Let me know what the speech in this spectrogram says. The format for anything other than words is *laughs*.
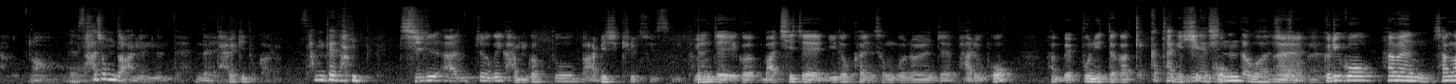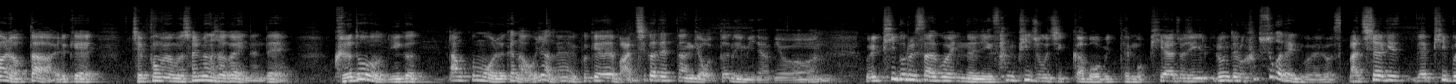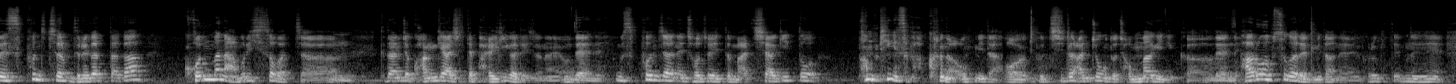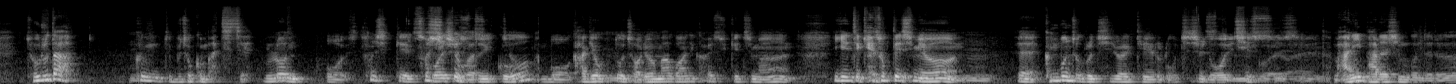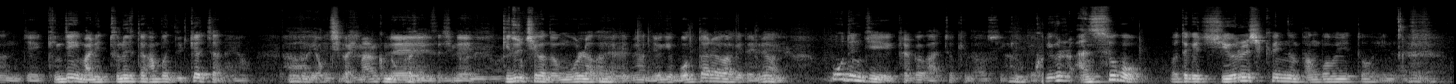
어. 네, 사정도 안 했는데 네. 발기도 가라. 상대방 *laughs* 질 안쪽의 감각도 마비시킬 수 있습니다. 이런 이제 이거 마취제 니도카인 성분을 이제 바르고 한 몇 분 있다가 깨끗하게 씻고 네, 씻는다고 하시죠. 네. 네. 그리고 하면 상관이 없다 이렇게 제품에 보면 설명서가 있는데 그래도 이거 땅구멍 이렇게 나오지 않나요? 네, 그게 마취가 됐다는 게 어떤 의미냐면 음. 우리 피부를 싸고 있는 이 상피 조직과 뭐 밑에 뭐 피하 조직 이런 데로 흡수가 된 거예요. 마취약이 내 피부에 스펀지처럼 들어갔다가 겉만 아무리 씻어봤자 음. 그다음 이제 관계하실 때 발기가 되잖아요. 네네. 그럼 스펀지 안에 젖어 있던 마취약이 또 펌핑해서 *laughs* 밖으로 나옵니다. 어, 또질 안쪽은 또 점막이니까 네네. 바로 흡수가 됩니다. 네. 그렇기 때문에 조르다. 음. 그럼 무조건 마취제. 물론 뭐 손쉽게 구하실 수도 수 있고 뭐 가격도 음. 저렴하고 하니까 할 수 있겠지만 이게 이제 계속되시면 음. 예, 근본적으로 치료할 기회를 놓치실 수도 놓칠 있는 수 거예요. 있습니다. 많이 바르신 분들은 이제 굉장히 많이 두는 때 한번 느꼈잖아요. 아, 역치가 이만큼 높아져 있으신 거네요. 기준치가 너무 올라가게 네. 되면 여기 못 따라가게 되면 네. 뭐든지 결과가 안 좋게 나올 수 있기 아유, 때문에 이걸 안 쓰고 어떻게 지연을 시켜 있는 방법이 또 있나요?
